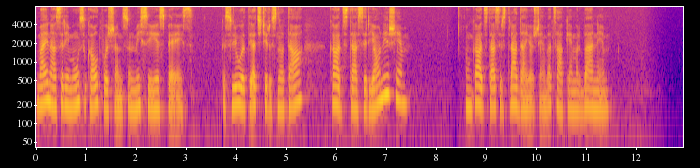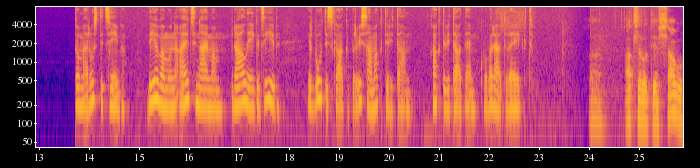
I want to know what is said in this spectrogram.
mainās arī mūsu kalpošanas un misiju iespējas, kas ļoti atšķiras no tā, kādas tās ir jauniešiem un kādas tās ir strādājošiem vecākiem ar bērniem. Tomēr uzticība Dievam un aicinājumam brālīga dzīve ir būtiskāka par visām aktivitātēm, ko varētu veikt. Atceroties savu,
